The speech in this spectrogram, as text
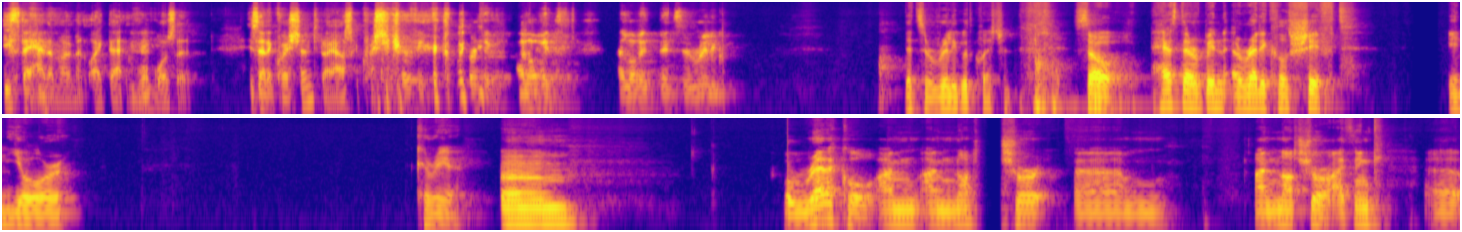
If they had a moment like that, and what was it? Is that a question? Did I ask a question Perfect. Perfect. I love it. I love it. That's a really good. That's a really good question. So, has there been a radical shift in your career? Um, well, radical. I'm. I'm not sure. Um, I'm not sure. I think uh,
